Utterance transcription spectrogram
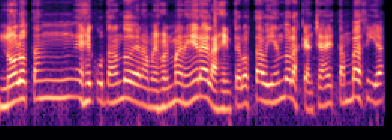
no lo están ejecutando de la mejor manera, la gente lo está viendo, las canchas están vacías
